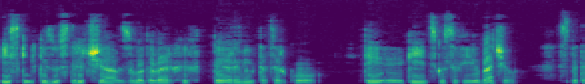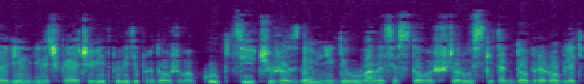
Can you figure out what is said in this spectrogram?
і скільки зустрічав золотоверхих теремів та церков. Ти е, Київську Софію бачив? Спитав він і, не чекаючи відповіді, продовжував. Купці чужоземні дивувалися з того, що руські так добре роблять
